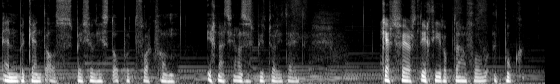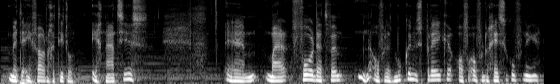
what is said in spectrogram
en bekend als specialist op het vlak van Ignatiaanse spiritualiteit. Kerstvers ligt hier op tafel het boek met de eenvoudige titel Ignatius. Ehm, maar voordat we over het boek kunnen spreken of over de geestelijke oefeningen,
